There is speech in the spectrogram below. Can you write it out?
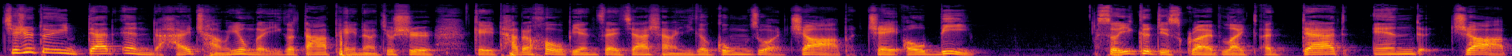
其实对于 dead end 还常用的一个搭配呢，就是给它的后边再加上一个工作 job，j o b。So you could describe like a dead end job.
